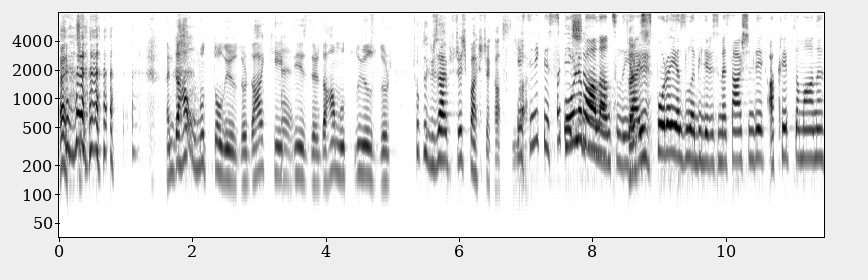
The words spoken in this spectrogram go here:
gelecek. hani daha umut doluyuzdur, daha keyifliyizdir, daha mutluyuzdur. Çok da güzel bir süreç başlayacak aslında. Kesinlikle sporla inşallah. bağlantılı ya. Tabii. Spora yazılabiliriz. Mesela şimdi akrep zamanı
